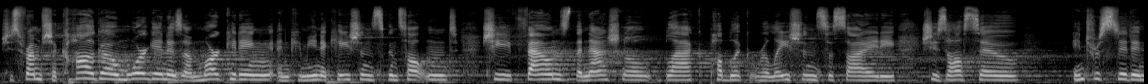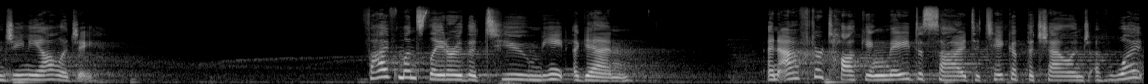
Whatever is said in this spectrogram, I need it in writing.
She's from Chicago. Morgan is a marketing and communications consultant. She founds the National Black Public Relations Society. She's also interested in genealogy. Five months later, the two meet again. And after talking, they decide to take up the challenge of what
